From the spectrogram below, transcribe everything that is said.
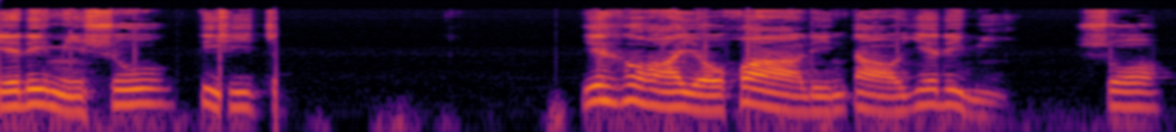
耶利米书第七章，耶和华有话临到耶利米说：“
